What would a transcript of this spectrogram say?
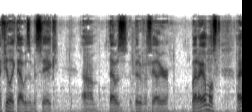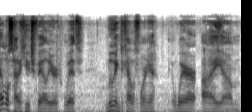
I feel like that was a mistake. Um, that was a bit of a failure, but I almost, I almost had a huge failure with moving to California, where I, um,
